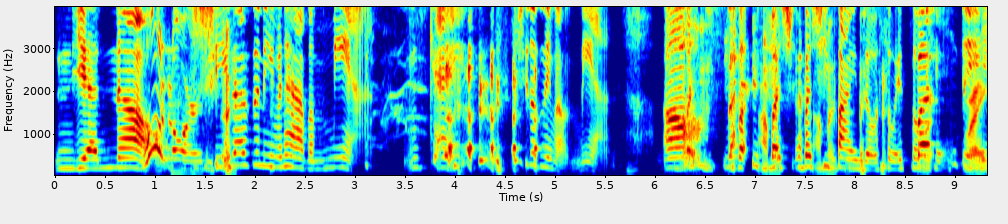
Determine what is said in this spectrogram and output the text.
yeah, no. Oh, Lord. She doesn't even have a man. Okay. she doesn't even have a man. Um, so- But I'm but she, but she a- fine though, so it's But- okay. Right.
